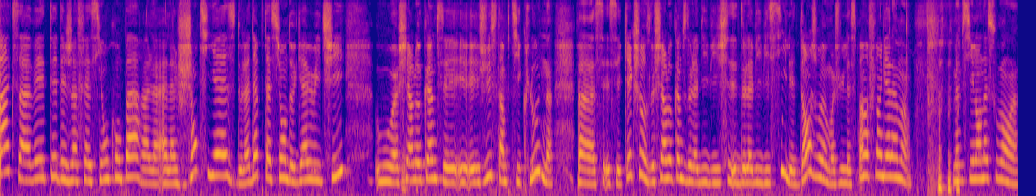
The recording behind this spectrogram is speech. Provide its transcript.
pas que ça avait été déjà fait. Si on compare à la, à la gentillesse de l'adaptation de Guy Ritchie, où euh, Sherlock Holmes est, est- est juste un petit clown, enfin, c'est c'est quelque chose. Le Sherlock Holmes de la, BBC, de la BBC, il est dangereux. Moi, je lui laisse pas un flingue à la main, même s'il en a souvent. hein.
